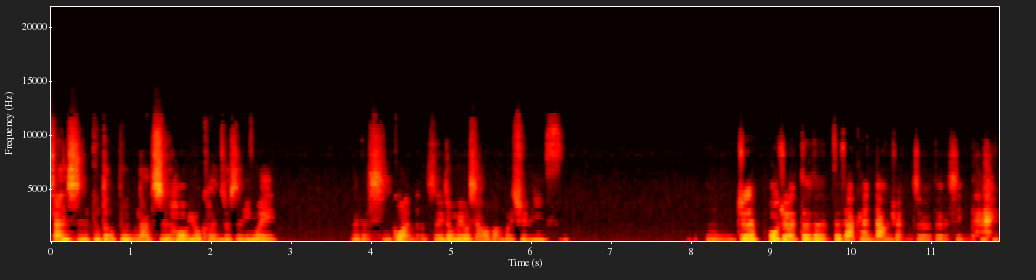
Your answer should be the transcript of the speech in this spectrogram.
暂时不得不，那之后有可能就是因为那个习惯了，所以就没有想要还回去的意思。嗯，就是我觉得这是这是要看当权者的心态。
